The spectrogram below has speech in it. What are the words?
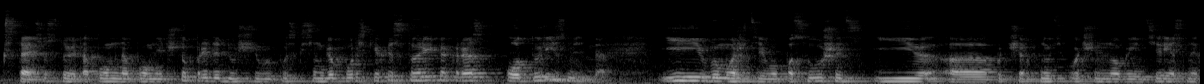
Кстати, стоит напомнить, что предыдущий выпуск сингапурских историй как раз о туризме. Да. И вы можете его послушать и э, подчеркнуть очень много интересных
